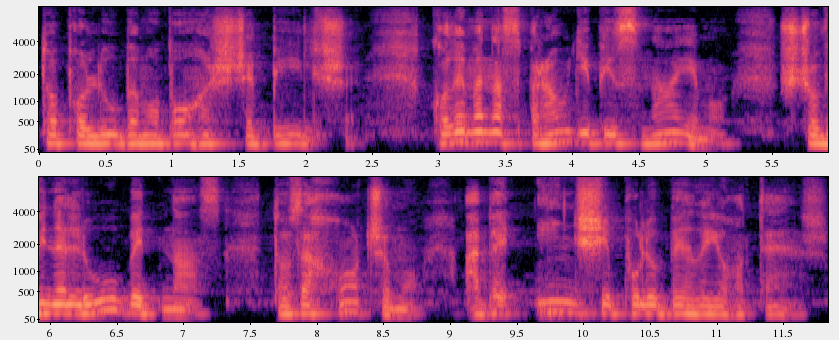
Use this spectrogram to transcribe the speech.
то полюбимо Бога ще більше. Коли ми насправді пізнаємо, що Він любить нас, то захочемо, аби інші полюбили Його теж.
